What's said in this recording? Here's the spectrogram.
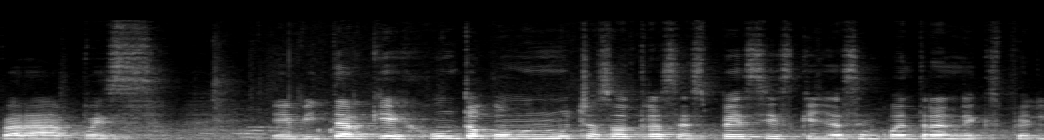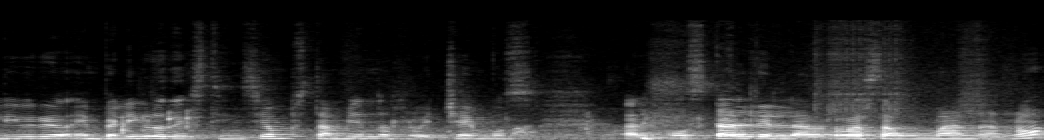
para pues evitar que junto con muchas otras especies que ya se encuentran en peligro, en peligro de extinción, pues también nos lo echemos al costal de la raza humana, ¿no?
